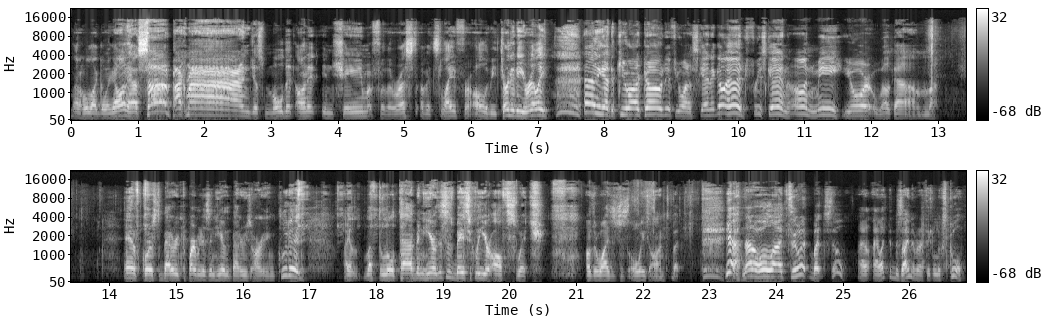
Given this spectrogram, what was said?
not a whole lot going on. It has Sun Pac-Man! Just mold it on it in shame for the rest of its life, for all of eternity, really. And you got the QR code. If you want to scan it, go ahead. Free scan on me. You're welcome. And of course, the battery compartment is in here. The batteries are included. I left a little tab in here. This is basically your off switch. Otherwise, it's just always on. But yeah, not a whole lot to it, but still, I, I like the design of it. I think it looks cool.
